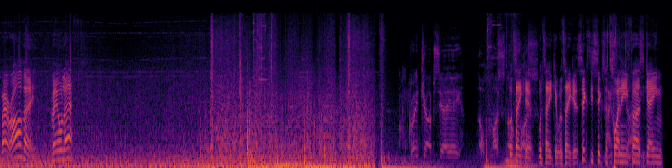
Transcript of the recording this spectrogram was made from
Where are they? Are they all left? Great job, CIA. No fuss, no we'll take fuss. it. We'll take it. We'll take it. 66 for 20. First game.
